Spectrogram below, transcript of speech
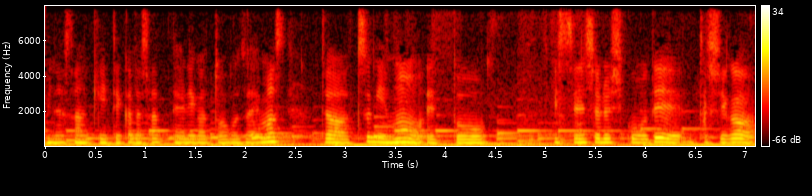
皆さん聞いてくださってありがとうございます。じゃあ次もえっとエッセンシャル思考で私が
